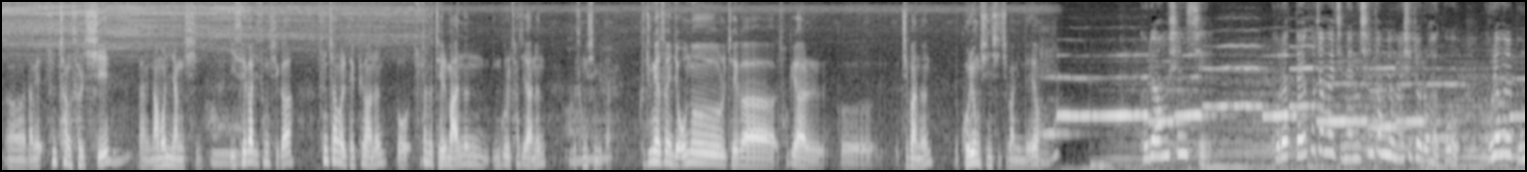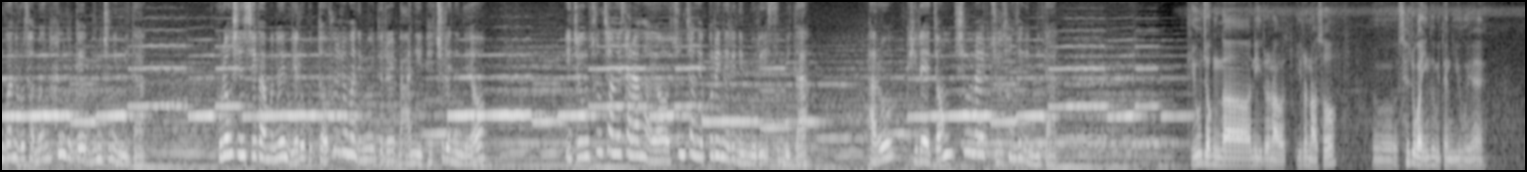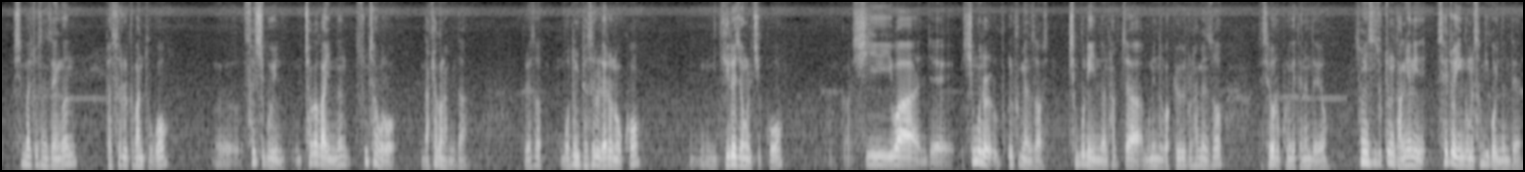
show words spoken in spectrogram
어, 그다음에 순창설씨, 그다음에 남원양씨 어. 이세 가지 성씨가 순창을 대표하는 또 순창에서 제일 많은 인구를 차지하는 어. 그 성씨입니다. 그 중에서 이제 오늘 제가 소개할 그 집안은 고령신 씨 집안인데요. 네. 고령 신 씨. 고려 때 호정을 지낸 신성룡을 시조로 하고 고령을 본관으로 삼은 한국의 문중입니다. 고령 신 씨 가문은 예로부터 훌륭한 인물들을 많이 배출했는데요. 이 중 순창을 사랑하여 순창에 뿌리 내린 인물이 있습니다. 바로 귀래정 신말주 선생입니다. 기후정난이 일어나, 일어나서 어, 세조가 임금이 된 이후에 신발조 선생은 벼슬을 그만두고 어, 설씨 부인 처가가 있는 순창으로 낙향을 합니다. 그래서 모든 벼슬을 내려놓고 음, 기례정을 짓고 시와 이제 시문을 읊으면서 친분이 있는 학자 문인들과 교류를 하면서 세월을 보내게 되는데요. 형인 신숙주는 당연히 세조 임금을 섬기고 있는데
